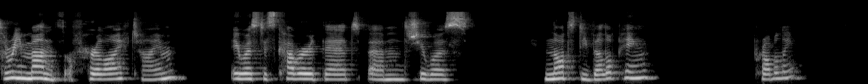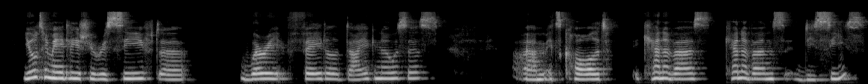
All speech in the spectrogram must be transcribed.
three months of her lifetime, it was discovered that um, she was not developing properly. Ultimately, she received a very fatal diagnosis. Um, it's called Canavan's disease.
